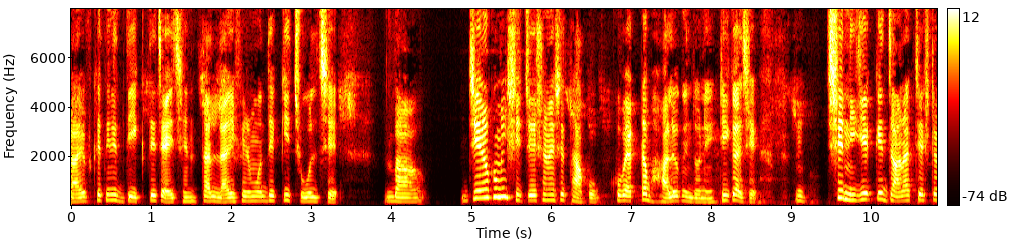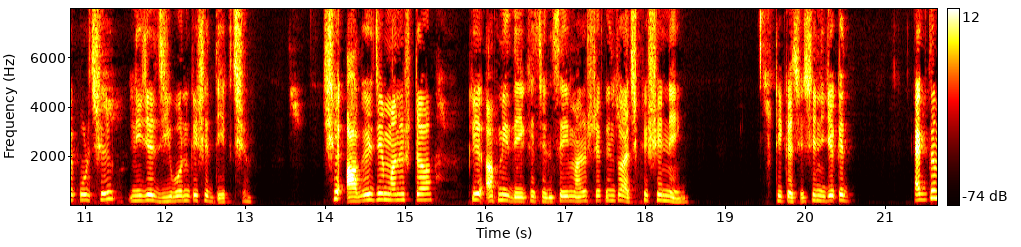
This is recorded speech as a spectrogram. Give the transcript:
লাইফকে তিনি দেখতে চাইছেন, তার লাইফের মধ্যে কি চলছে বা যেরকমই সিচুয়েশনে সে থাকুক, খুব একটা ভালো কিন্তু নেই, ঠিক আছে? সে নিজেকে জানার চেষ্টা করছে, নিজের জীবনকে সে দেখছে। সে আগের যে মানুষটাকে আপনি দেখেছেন, সেই মানুষটা কিন্তু আজকে সে নেই, ঠিক আছে? সে নিজেকে একদম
